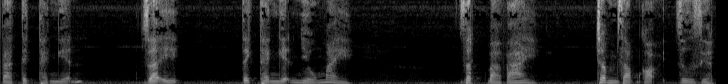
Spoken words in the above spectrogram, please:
và tịch thành nghiễn. Dậy! Tịch thành nghiễn nhíu mày, giật bà vai, trầm giọng gọi Dư Duyệt.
